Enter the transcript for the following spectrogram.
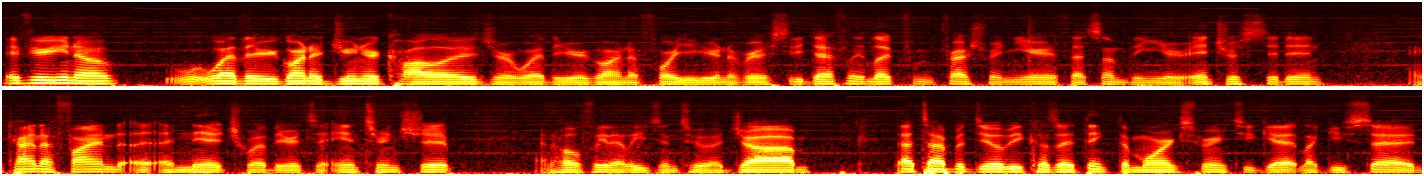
if you're you know w- whether you're going to junior college or whether you're going to four year university, definitely look from freshman year if that's something you're interested in, and kind of find a, a niche, whether it's an internship, and hopefully that leads into a job that type of deal because I think the more experience you get, like you said,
